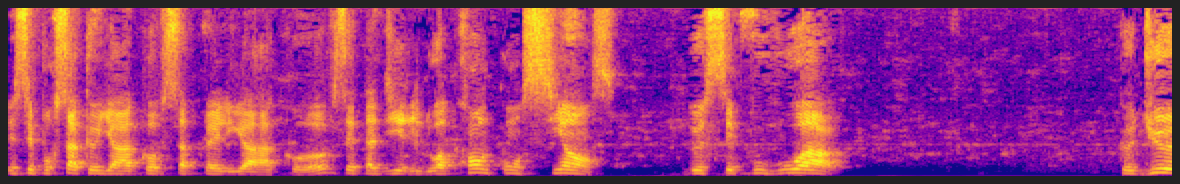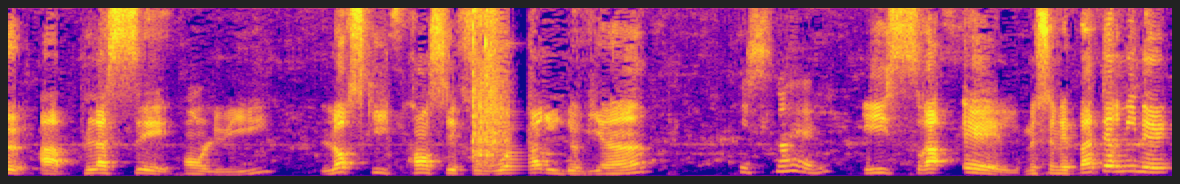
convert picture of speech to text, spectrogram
Et c'est pour ça que Yaakov s'appelle Yaakov, c'est-à-dire il doit prendre conscience de ses pouvoirs que Dieu a placés en lui. Lorsqu'il prend ses pouvoirs, il devient Israël. Israël. Mais ce n'est pas terminé.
